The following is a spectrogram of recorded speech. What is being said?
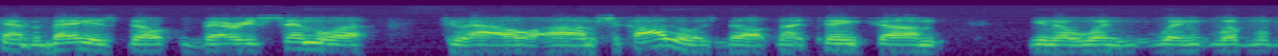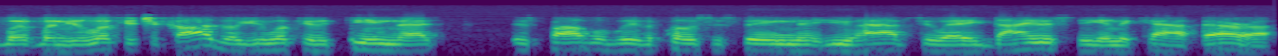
Tampa Bay is built very similar to how um, Chicago was built. And I think, um, you know, when, when when when you look at Chicago, you look at a team that is probably the closest thing that you have to a dynasty in the cap era.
